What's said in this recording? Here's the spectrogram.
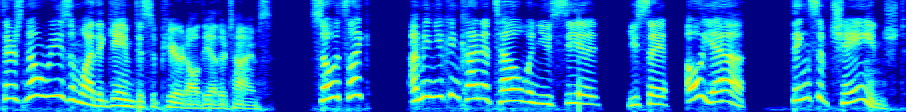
There's no reason why the game disappeared all the other times. So it's like, I mean, you can kind of tell when you see it, you say, oh yeah, things have changed.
